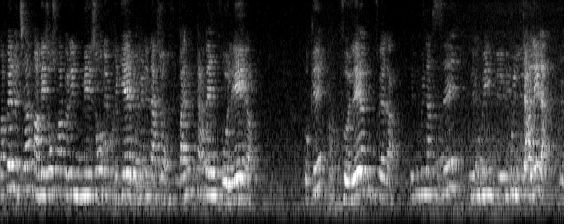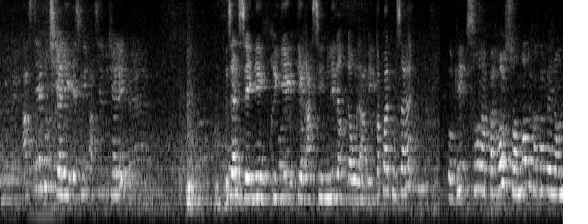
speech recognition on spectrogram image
Papa, le diable, ma maison sera appelée une maison de prière pour les nations, pas une caverne volée. Ok? Qu'est-ce que vous faites là? Vous pouvez menacer, vous pouvez taler là. Y allez. Est-ce qu'il est facile pour y aller? Vous êtes zéné, prier, déraciner dans, dans la vie. Il pas comme ça, hein? Ok Sans la parole, sans moi, tu peux pas faire non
